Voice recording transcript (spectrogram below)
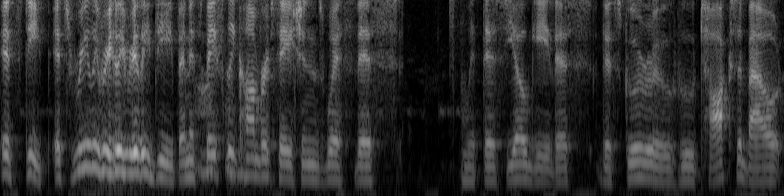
it's deep. It's really really really deep and it's basically conversations with this with this yogi, this this guru who talks about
